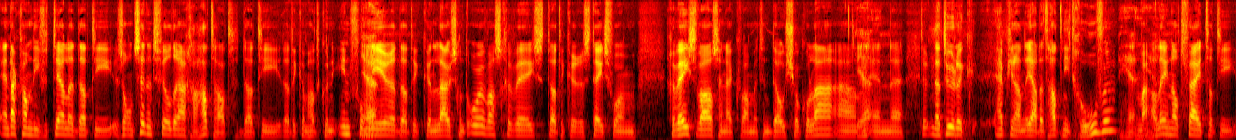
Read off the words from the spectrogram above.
en daar kwam hij vertellen dat hij zo ontzettend veel eraan gehad had. Dat, hij, dat ik hem had kunnen informeren, dat ik een luisterend oor was geweest, dat ik er steeds voor hem geweest was. En hij kwam met een doos chocola aan. Ja. En uh, natuurlijk heb je dan, ja, dat had niet gehoeven. Ja, maar alleen al het feit dat hij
